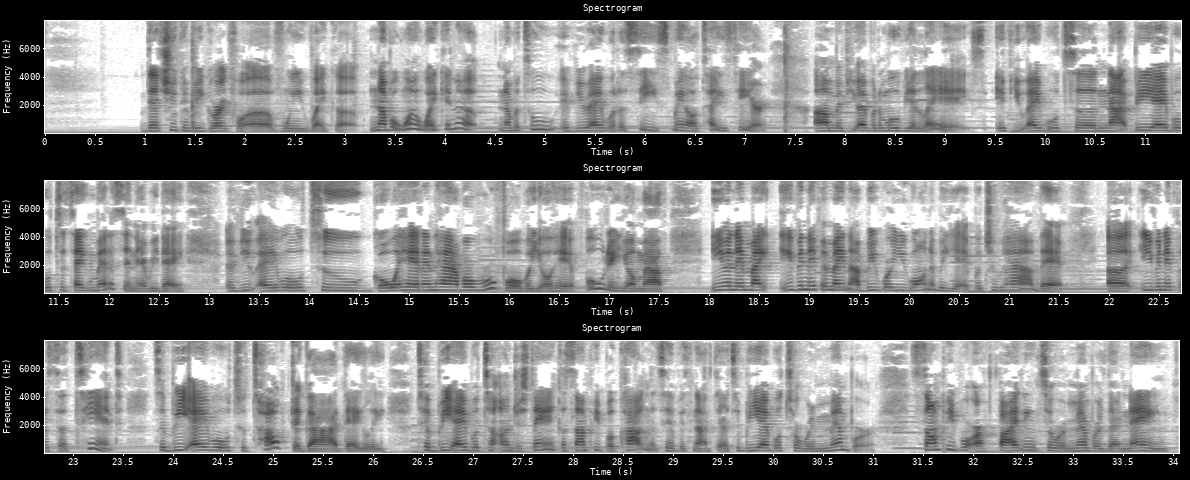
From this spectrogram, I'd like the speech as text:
that you can be grateful of when you wake up. Number one, waking up. Number two, if you're able to see, smell, taste, hear um, if you're able to move your legs, if you're able to not be able to take medicine every day, if you're able to go ahead and have a roof over your head, food in your mouth, even it might even if it may not be where you want to be at, but you have that. Uh, even if it's a tent, to be able to talk to God daily, to be able to understand, because some people cognitive is not there, to be able to remember. Some people are fighting to remember their name.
